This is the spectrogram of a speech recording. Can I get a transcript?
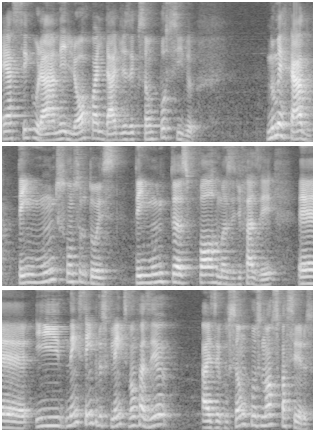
é assegurar a melhor qualidade de execução possível. No mercado, tem muitos construtores, tem muitas formas de fazer é, e nem sempre os clientes vão fazer a execução com os nossos parceiros,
